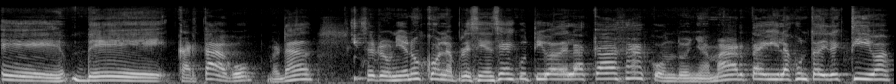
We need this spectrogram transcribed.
eh, de Cartago, ¿verdad? Se reunieron con la presidencia ejecutiva de la Caja, con doña Marta y la Junta Directiva,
